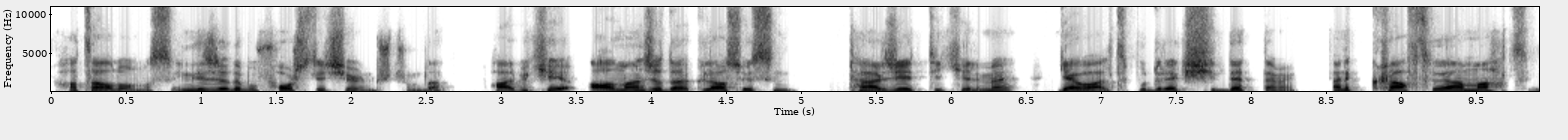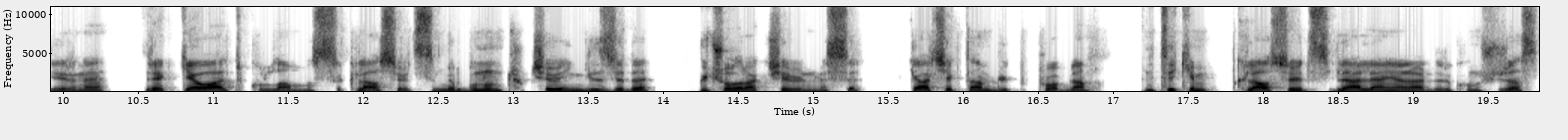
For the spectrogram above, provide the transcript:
hatalı olması. İngilizce'de bu force diye çevrilmiş durumda. Halbuki Almanca'da Clausewitz'in tercih ettiği kelime Gewalt. Bu direkt şiddet demek. Hani Kraft veya Macht yerine direkt Gewalt kullanması Clausewitz'in ve bunun Türkçe ve İngilizce'de güç olarak çevrilmesi gerçekten büyük bir problem. Nitekim Clausewitz ilerleyen yerlerde de konuşacağız.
